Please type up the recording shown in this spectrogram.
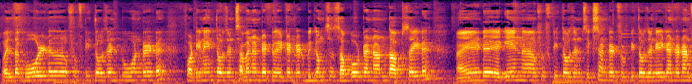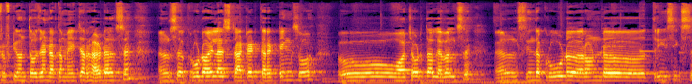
While the gold uh, 50200 49700 to 800 becomes a support and on the upside. And again uh, 50600 50800 and 51000 are the major hurdles. Also crude oil has started correcting so oh, watch out the levels. Else in the crude around uh, 36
